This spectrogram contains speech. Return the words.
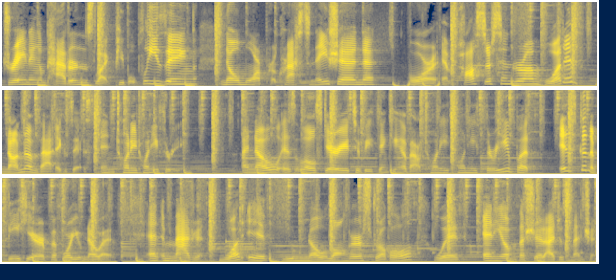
draining patterns like people pleasing, no more procrastination or imposter syndrome. What if none of that exists in 2023? I know it's a little scary to be thinking about 2023, but it's gonna be here before you know it. And imagine, what if you no longer struggle with any of the shit I just mentioned?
